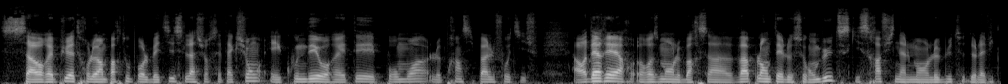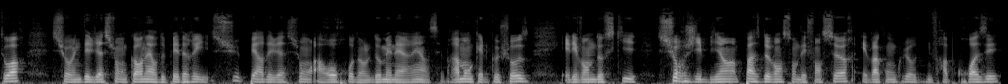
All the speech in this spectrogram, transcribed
ça aurait pu être le 1 partout pour le Betis là sur cette action et Koundé aurait été pour moi le principal fautif. Alors derrière, heureusement, le Barça va planter le second but, ce qui sera finalement le but de la victoire sur une déviation au corner de Pedri, super déviation à Rojo dans le domaine aérien, c'est vraiment quelque chose. Et Lewandowski surgit bien, passe devant son défenseur et va conclure d'une frappe croisée.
